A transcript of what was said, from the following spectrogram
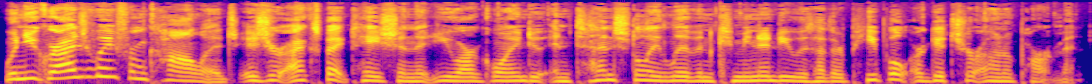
When you graduate from college, is your expectation that you are going to intentionally live in community with other people or get your own apartment?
